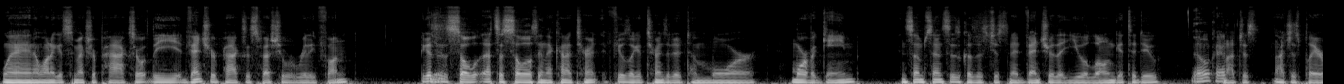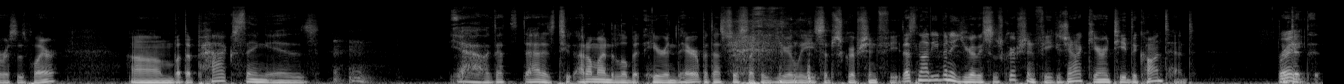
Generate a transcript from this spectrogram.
when I want to get some extra packs or the adventure packs especially were really fun because Yeah. it's a solo. That's a solo thing that kind of turn. It feels like it turns it into more more of a game in some senses because it's just an adventure that you alone get to do, Okay. not just not just player versus player. Um, but the packs thing is, yeah, like that's that is too. I don't mind a little bit here and there, but that's just like a yearly subscription fee. That's not even a yearly subscription fee because you're not guaranteed the content. Like, Right. that-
